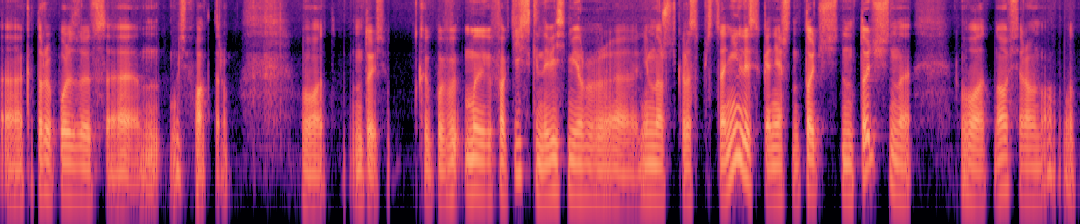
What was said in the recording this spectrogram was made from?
э, которые пользуются м, мультифактором. Вот. Ну, то есть как бы мы фактически на весь мир э, немножечко распространились, конечно, точечно, точно, вот, но все равно. Вот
